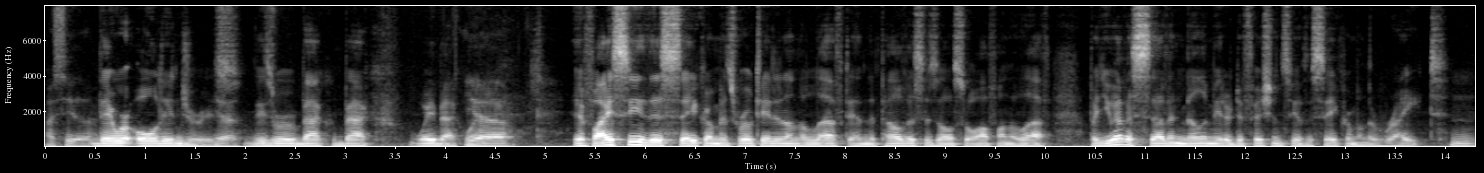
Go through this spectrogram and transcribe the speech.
I see that. they were old injuries. Yeah. These were back back way back when. Yeah. If I see this sacrum, it's rotated on the left and the pelvis is also off on the left, but you have a seven millimeter deficiency of the sacrum on the right. Mm.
